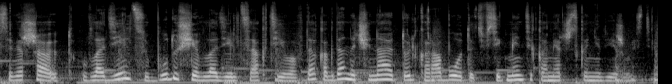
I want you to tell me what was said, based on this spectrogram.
совершают владельцы, будущие владельцы активов, да, когда начинают только работать в сегменте коммерческой недвижимости.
